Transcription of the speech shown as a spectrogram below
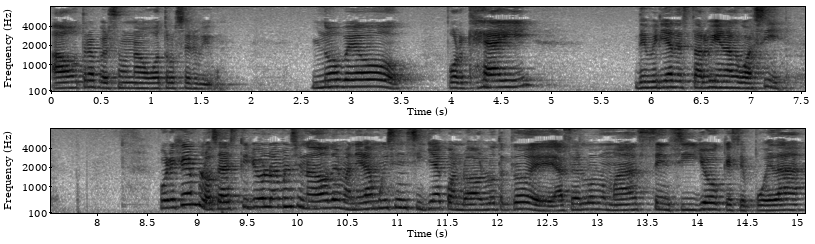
a otra persona o otro ser vivo. No veo por qué ahí debería de estar bien algo así. Por ejemplo, o sea, es que yo lo he mencionado de manera muy sencilla cuando hablo, trato de hacerlo lo más sencillo que se pueda,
